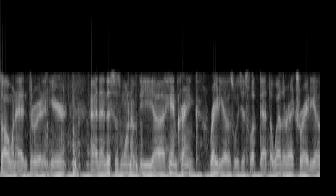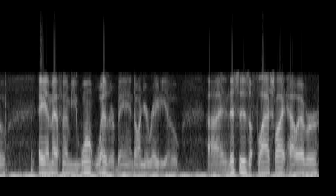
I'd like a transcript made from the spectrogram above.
So I went ahead and threw it in here. And then this is one of the uh, hand crank radios we just looked at, the WeatherX radio. AM FM, you want weather band on your radio. Uh, and this is a flashlight, however,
